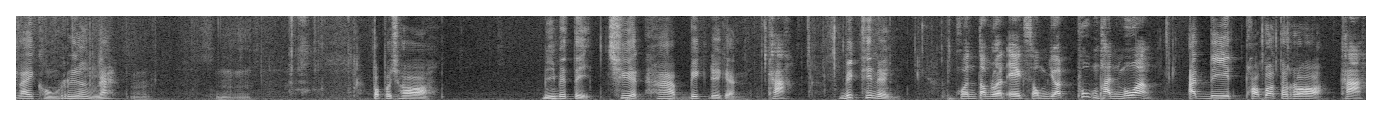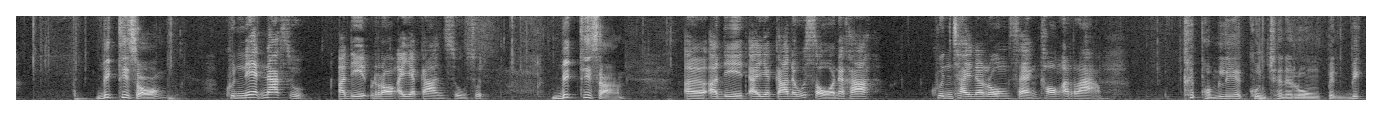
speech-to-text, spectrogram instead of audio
ไลท์ของเรื่องนะอืมปปชมีมติเชือด 5 บิ๊กด้วยกันค่ะบิ๊กที่หนึ่งพลตำรวจเอกสมยศพุ่มพันธ์ม่วง อดีตพบตรค่ะ บิ๊กที่สองคุณเนตรนาคสุอดีตรองอายการสูงสุดบิ๊กที่สามเอ่ออดีตอายการอาวุโสนะคะ คุณชัยนรงค์แสงทองอาราม ที่ผมเรียกคุณชนรงค์เป็นบิ๊ก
